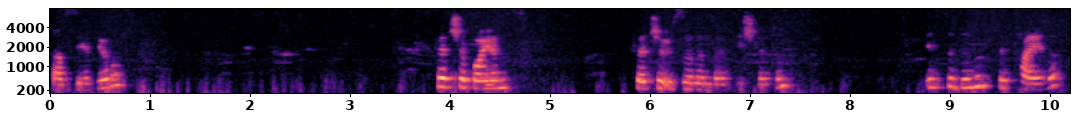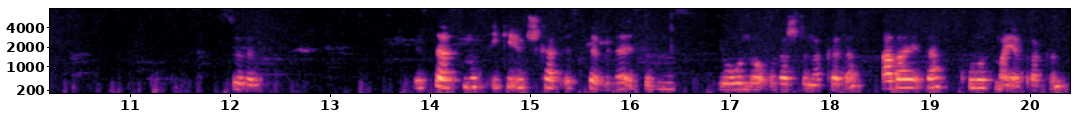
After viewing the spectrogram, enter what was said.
tavsiye ediyorum. Fırça boyanız fırça üzerinde işletin. İstediğiniz detaylı sürün. İsterseniz 2-3 kat istebilir, istediğiniz yoğunluğa ulaştığına kadar. Havada kurutmaya bırakın.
